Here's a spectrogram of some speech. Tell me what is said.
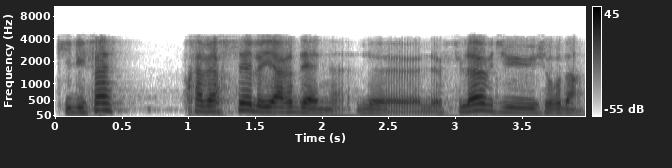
qui lui fasse traverser le Yarden, le, fleuve du Jourdain.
